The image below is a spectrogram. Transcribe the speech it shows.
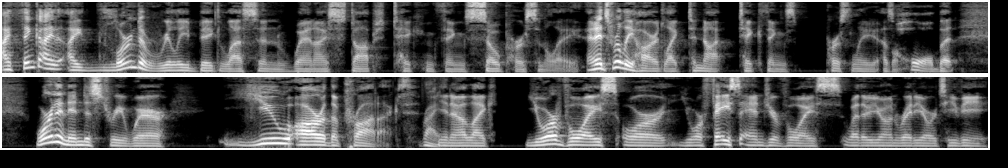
I think I, I learned a really big lesson when I stopped taking things so personally. And it's really hard, like, to not take things personally as a whole, but we're in an industry where you are the product. Right. You know, like your voice or your face and your voice, whether you're on radio or TV,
